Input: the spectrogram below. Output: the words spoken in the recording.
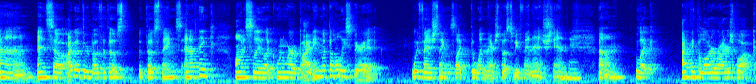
Um, and so I go through both of those those things, and I think honestly, like when we're abiding with the Holy Spirit, we finish things like the when they're supposed to be finished, and um, like I think a lot of writer's block,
